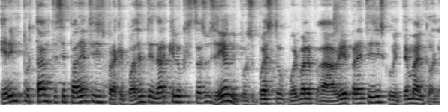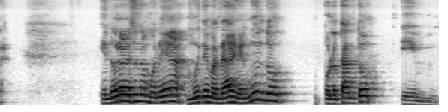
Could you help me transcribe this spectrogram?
Era importante ese paréntesis para que puedas entender qué es lo que está sucediendo. Y por supuesto, vuelvo a abrir paréntesis con el tema del dólar. El dólar es una moneda muy demandada en el mundo, por lo tanto, em,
